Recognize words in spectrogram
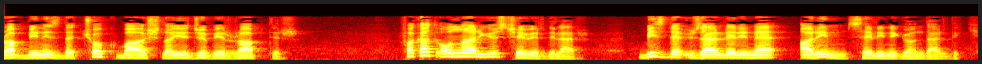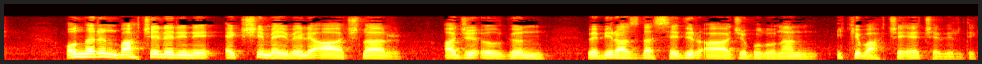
Rabbiniz de çok bağışlayıcı bir Rab'dir. Fakat onlar yüz çevirdiler. Biz de üzerlerine arim selini gönderdik. Onların bahçelerini ekşi meyveli ağaçlar, acı ılgın ve biraz da sedir ağacı bulunan iki bahçeye çevirdik.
